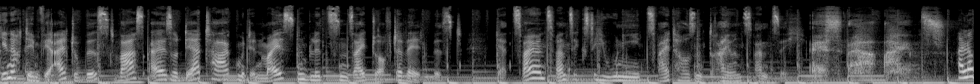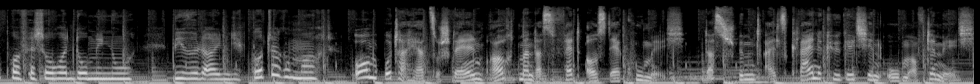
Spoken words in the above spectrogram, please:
Je nachdem, wie alt du bist, war es also der Tag mit den meisten Blitzen, seit du auf der Welt bist. Der 22. Juni 2023. SR1. Hallo Professorin Domino. Wie wird eigentlich Butter gemacht? Um Butter herzustellen, braucht man das Fett aus der Kuhmilch. Das schwimmt als kleine Kügelchen oben auf der Milch.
